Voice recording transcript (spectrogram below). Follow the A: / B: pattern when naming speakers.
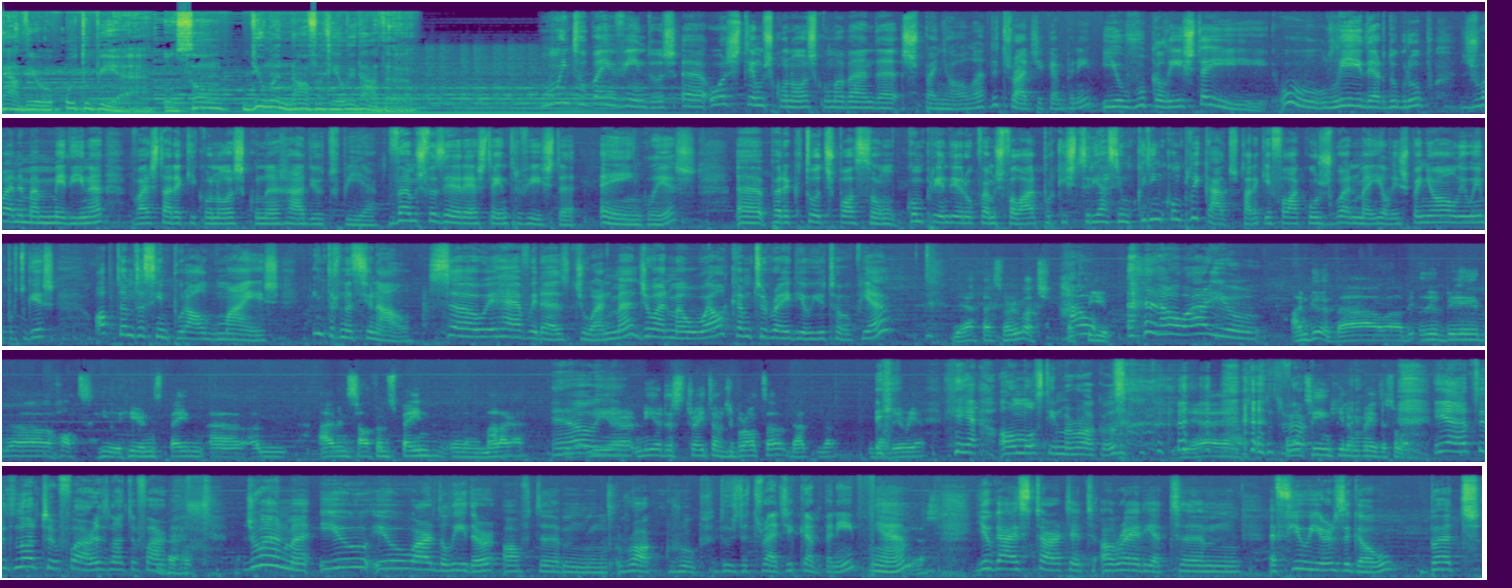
A: Rádio Utopia. O som de uma nova realidade.
B: Muito bem-vindos. Uh, hoje temos connosco uma banda espanhola, The Tragic Company, e o vocalista e o líder do grupo, Joana Medina, vai estar aqui connosco na Rádio Utopia. Vamos fazer esta entrevista em inglês uh, para que todos possam compreender o que vamos falar, porque isto seria assim um bocadinho complicado estar aqui a falar com o Joana, ele em espanhol, eu em português. Optamos assim por algo mais internacional. So we have with us Joanma. Joanma, welcome to Radio Utopia.
C: Yeah, thanks very much.
B: How,
C: you.
B: how are you?
C: I'm good. Uh, a little bit uh, hot here, here in Spain. Uh, I'm I'm in southern Spain, uh, Malaga.
B: Oh,
C: near
B: yeah.
C: near the Strait of Gibraltar, that that, that area.
B: yeah, almost in Morocco.
C: yeah, yeah. 14 kilometers away.
B: yeah, it's, it's not too far. It's not too far. Joanma, you you are the leader of the um, rock group, dus the Tragic Company. Yeah.
C: Yes.
B: You guys started already at um, a few years ago, but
